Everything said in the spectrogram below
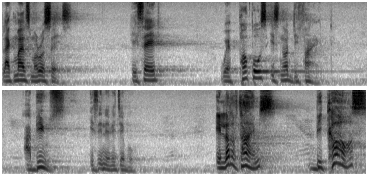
like Miles Munroe says, he said, where purpose is not defined, abuse is inevitable. A lot of times, because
